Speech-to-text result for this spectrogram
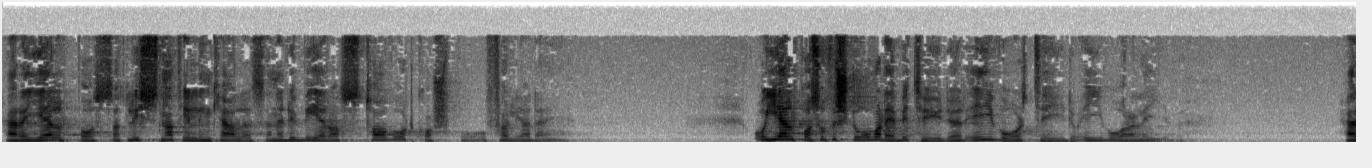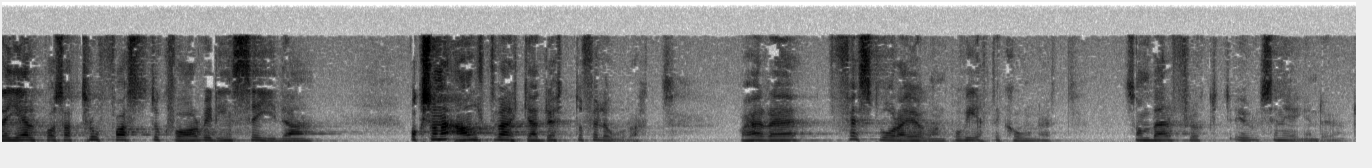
Herre, hjälp oss att lyssna till din kallelse när du ber oss ta vårt kors på och följa dig. Och hjälp oss att förstå vad det betyder i vår tid och i våra liv. Herre, hjälp oss att trofast stå kvar vid din sida Också när allt verkar dött och förlorat. Och Herre, fäst våra ögon på vetekornet som bär frukt ur sin egen död.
